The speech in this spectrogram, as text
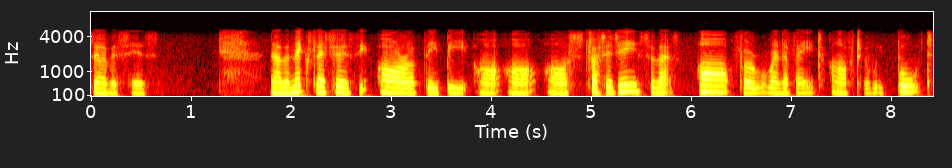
services. Now the next letter is the R of the BRRR strategy. So that's R for renovate after we bought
